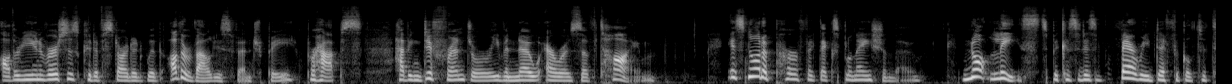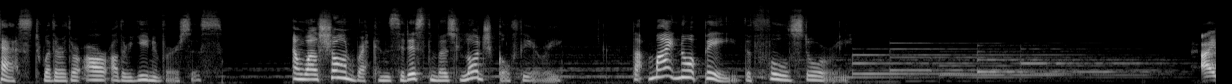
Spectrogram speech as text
Other universes could have started with other values of entropy, perhaps having different or even no arrows of time. It's not a perfect explanation, though, not least because it is very difficult to test whether there are other universes. And while Sean reckons it is the most logical theory, that might not be the full story. I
